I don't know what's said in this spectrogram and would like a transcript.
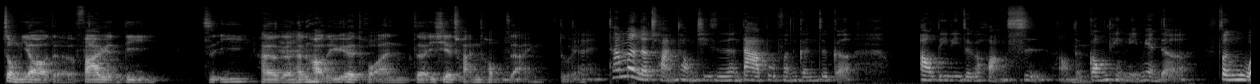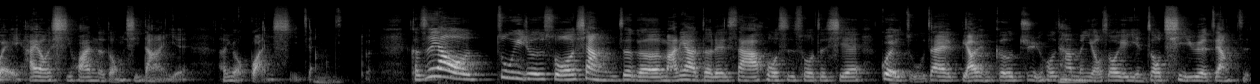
重要的发源地之一，还有个很好的乐团的一些传统在，对，对他们的传统其实很大部分跟这个奥地利这个皇室哦的宫廷里面的氛围，还有喜欢的东西，当然也很有关系。这样子，对。可是要注意，就是说，像这个玛利亚德雷莎，或是说这些贵族在表演歌剧，或他们有时候也演奏器乐这样子，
